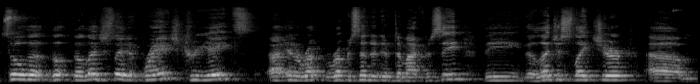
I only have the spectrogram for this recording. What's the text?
so the, the, the legislative branch creates, uh, in a rep- representative democracy, the, the legislature um,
